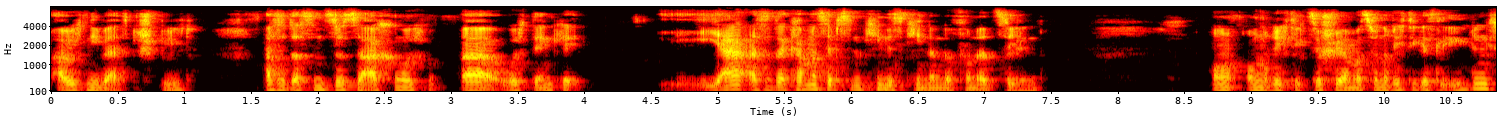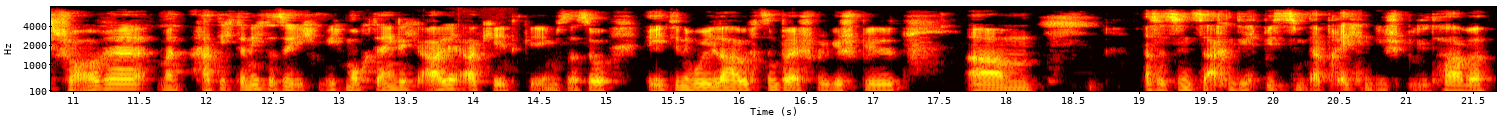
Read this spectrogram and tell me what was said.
habe ich nie weit gespielt. Also das sind so Sachen, wo ich, äh, wo ich denke, ja, also da kann man selbst den Kindeskindern davon erzählen. um, um richtig zu schwärmen. So ein richtiges Lieblingsgenre man, hatte ich da nicht. Also ich, ich mochte eigentlich alle Arcade-Games. Also 18 Wheeler habe ich zum Beispiel gespielt. Ähm, also es sind Sachen, die ich bis zum Erbrechen gespielt habe.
